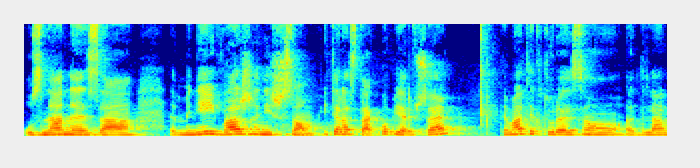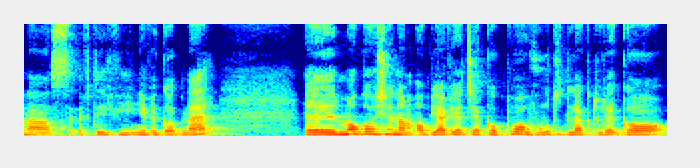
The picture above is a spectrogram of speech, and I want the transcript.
uznane za mniej ważne niż są. I teraz tak, po pierwsze, tematy, które są dla nas w tej chwili niewygodne, y, mogą się nam objawiać jako powód, dla którego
